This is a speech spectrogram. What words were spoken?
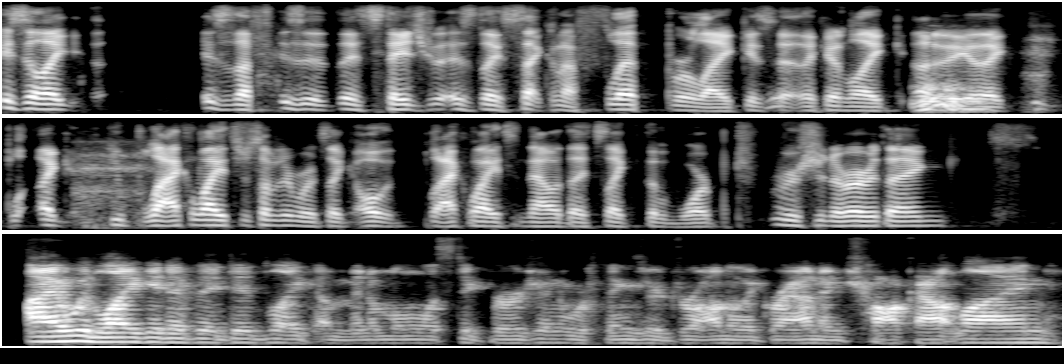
is it like is the is it the stage is the set gonna flip or like is it like gonna like uh, like like do black lights or something where it's like oh black lights now that's like the warped version of everything I would like it if they did like a minimalistic version where things are drawn on the ground in chalk outline,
